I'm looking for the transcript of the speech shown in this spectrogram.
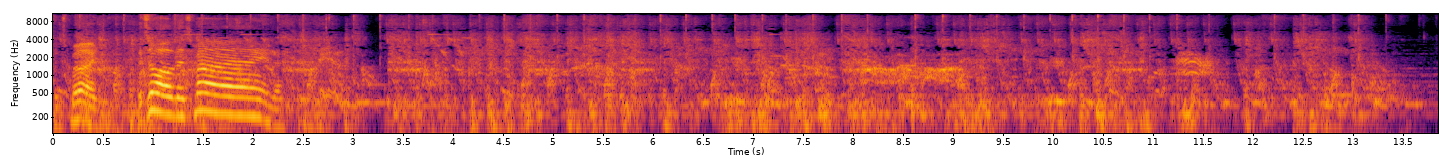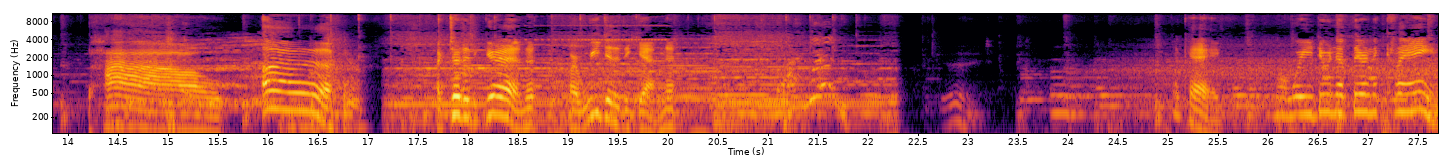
It's mine. It's all that's mine. Pow! Ah! I did it again, or we did it again. Okay. Well, what are you doing up there in the crane?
